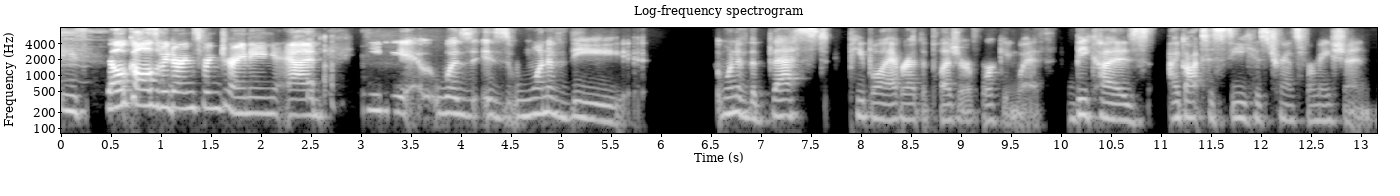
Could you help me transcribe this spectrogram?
he still calls me during spring training and he was is one of the one of the best people i ever had the pleasure of working with because i got to see his transformation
